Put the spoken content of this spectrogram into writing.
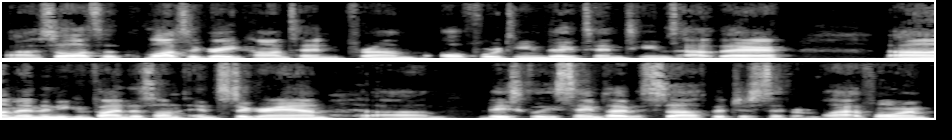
Uh, so lots of lots of great content from all 14 Big Ten teams out there. Um, and then you can find us on Instagram, um, basically same type of stuff, but just different platform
